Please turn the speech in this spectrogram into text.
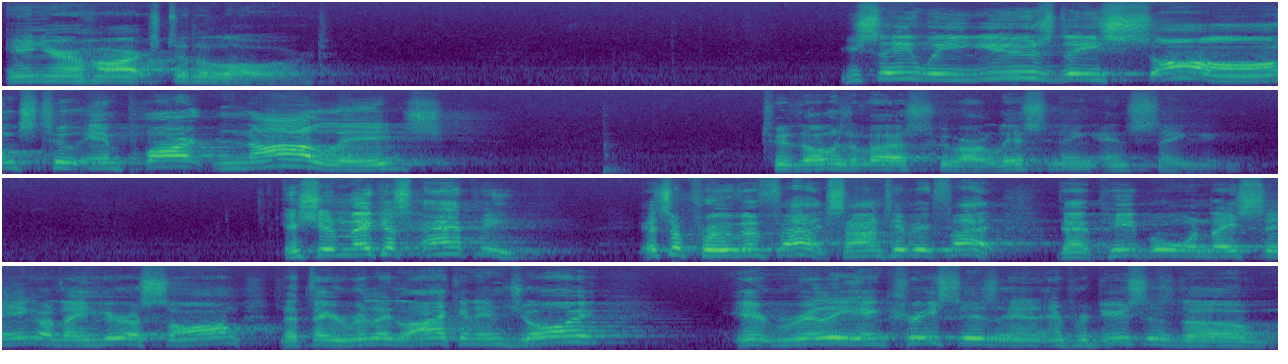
in your hearts to the Lord. You see, we use these songs to impart knowledge to those of us who are listening and singing. It should make us happy. It's a proven fact, scientific fact, that people, when they sing or they hear a song that they really like and enjoy, it really increases and, and produces the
